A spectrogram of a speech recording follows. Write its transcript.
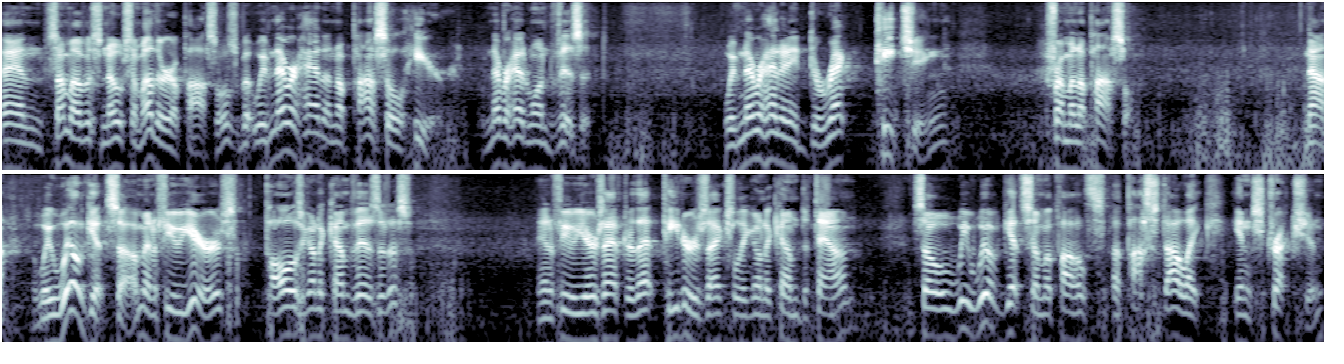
and some of us know some other apostles, but we've never had an apostle here. We've never had one visit. We've never had any direct teaching from an apostle. Now, we will get some in a few years. Paul's going to come visit us. In a few years after that, Peter's actually going to come to town. So we will get some apostolic instruction.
